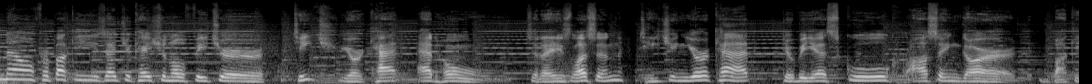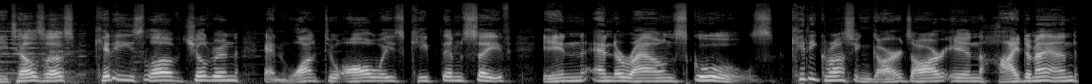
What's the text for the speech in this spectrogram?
Time now for Bucky's educational feature Teach Your Cat at Home. Today's lesson Teaching Your Cat to be a school crossing guard. Bucky tells us kitties love children and want to always keep them safe in and around schools. Kitty crossing guards are in high demand,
